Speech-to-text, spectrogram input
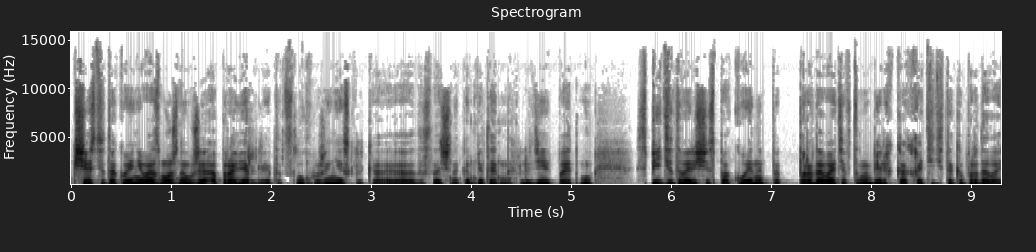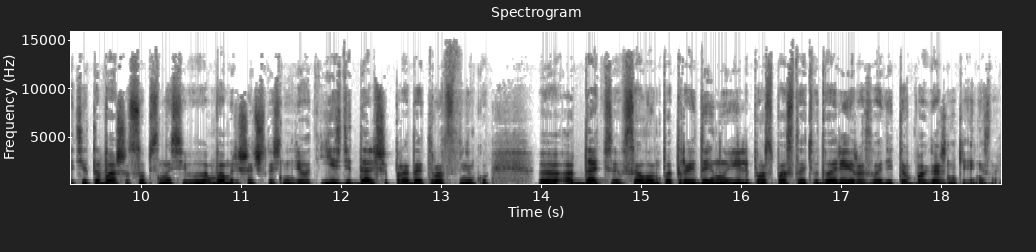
К счастью, такое невозможно. Уже опровергли этот слух уже несколько э, достаточно компетентных людей. Поэтому спите, товарищи, спокойно. Продавайте автомобиль как хотите, так и продавайте. Это ваша собственность, и вы, вам решать, что с ней делать. Ездить дальше, продать родственнику, э, отдать в салон по трейдину или просто поставить во дворе и разводить там в багажнике, я не знаю.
